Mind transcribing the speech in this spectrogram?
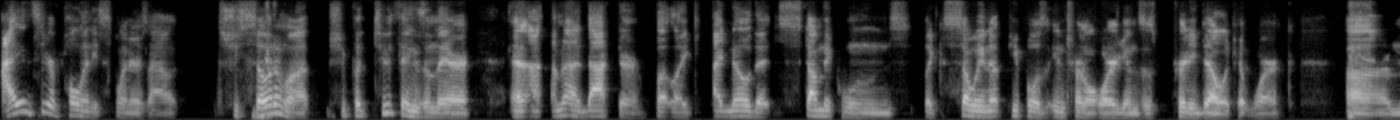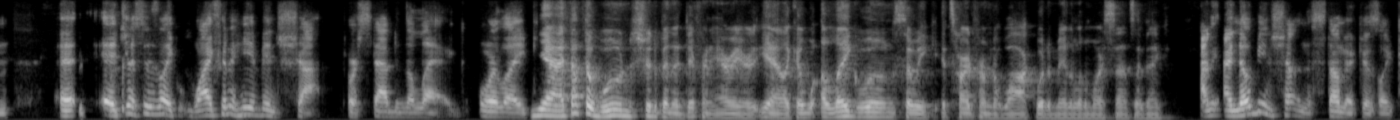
I didn't see her pull any splinters out. She sewed them up. She put two things in there. And I, am not a doctor, but like I know that stomach wounds, like sewing up people's internal organs, is pretty delicate work. Um, it, it just is like, why couldn't he have been shot or stabbed in the leg or like? Yeah, I thought the wound should have been a different area. Yeah, like a, a leg wound, so he, it's hard for him to walk would have made a little more sense. I think. I mean, I know being shot in the stomach is like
